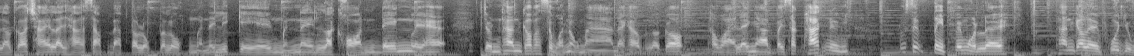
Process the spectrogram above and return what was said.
แล้วก็ใช้ราชาศัพท์แบบตลกตลกเหมือนในลิเก เหมือนในละครเด้งเลยฮะ จนท่านก็ผสวนออกมานะครับ แล้วก็ถวายรายงานไปสักพักหนึ่งรู้สึกติดไปหมดเลย ท่านก็เลยพูดอยู่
